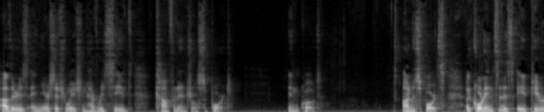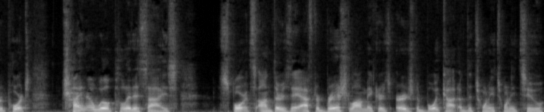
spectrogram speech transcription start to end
Others in your situation have received confidential support. End quote. On to sports. According to this AP report, China will politicize sports on Thursday after British lawmakers urged a boycott of the 2022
